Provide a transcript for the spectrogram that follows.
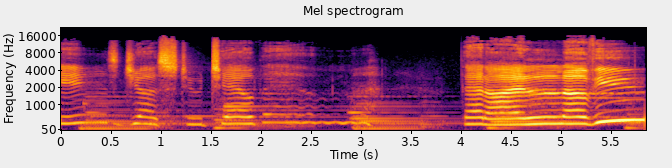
is just to tell them that I love you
